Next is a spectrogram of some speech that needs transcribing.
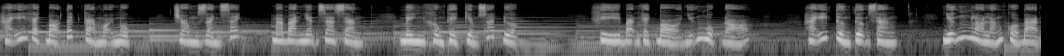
Hãy gạch bỏ tất cả mọi mục trong danh sách mà bạn nhận ra rằng mình không thể kiểm soát được. Khi bạn gạch bỏ những mục đó, hãy tưởng tượng rằng những lo lắng của bạn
